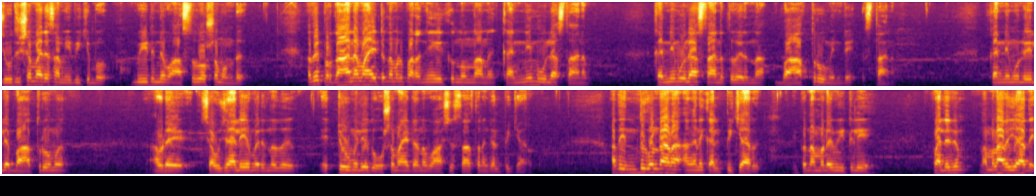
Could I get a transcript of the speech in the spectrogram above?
ജ്യോതിഷന്മാരെ സമീപിക്കുമ്പോൾ വീടിന് വാസ്തുദോഷമുണ്ട്. അത് പ്രധാനമായിട്ട് നമ്മൾ പറഞ്ഞു കേൾക്കുന്ന ഒന്നാണ് കന്നിമൂല സ്ഥാനം. കന്നിമൂല വരുന്ന ബാത്റൂമിന്റെ സ്ഥാനം. കന്നിമൂലയിലെ ബാത്റൂം അവിടെ ശൗചാലയം വരുന്നത് ഏറ്റവും വലിയ ദോഷമായിട്ടാണ് വാസ്തുശാസ്ത്രം കൽപ്പിക്കാറ്. അത് എന്തുകൊണ്ടാണ് അങ്ങനെ കൽപ്പിക്കാറ്? ഇപ്പം നമ്മുടെ വീട്ടിൽ പലരും നമ്മളറിയാതെ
